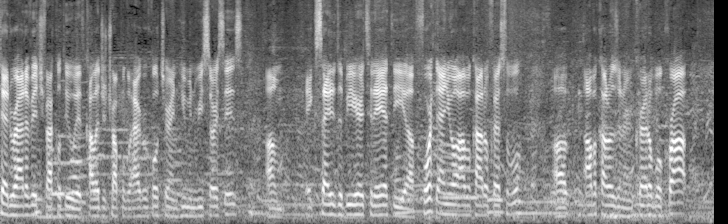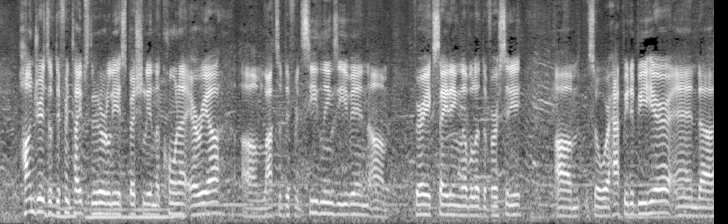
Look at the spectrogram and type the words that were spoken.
Ted Radovich, faculty with College of Tropical Agriculture and Human Resources. Um, excited to be here today at the uh, fourth annual Avocado Festival. Uh, avocados are an incredible crop. Hundreds of different types, literally, especially in the Kona area. Um, lots of different seedlings, even. Um, very exciting level of diversity. Um, so we're happy to be here, and uh,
